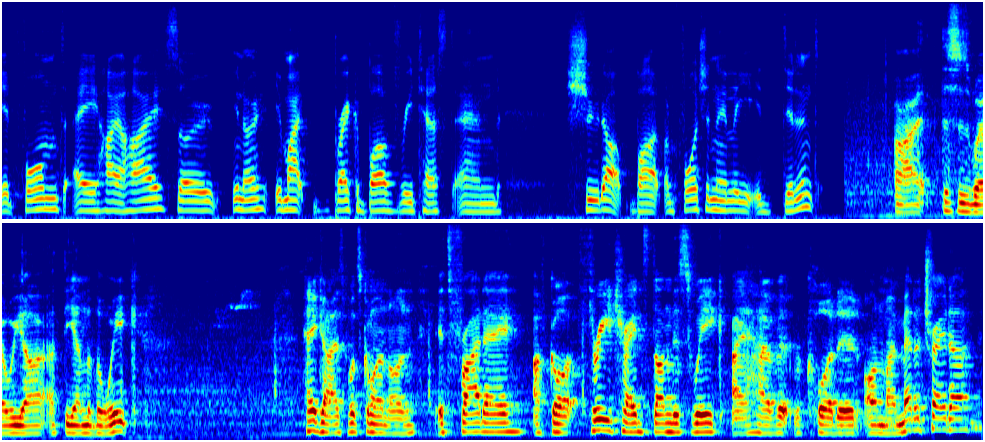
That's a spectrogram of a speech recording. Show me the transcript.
it formed a higher high. So, you know, it might break above, retest, and shoot up. But unfortunately, it didn't. Alright, this is where we are at the end of the week. Hey guys, what's going on? It's Friday. I've got three trades done this week. I have it recorded on my MetaTrader,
